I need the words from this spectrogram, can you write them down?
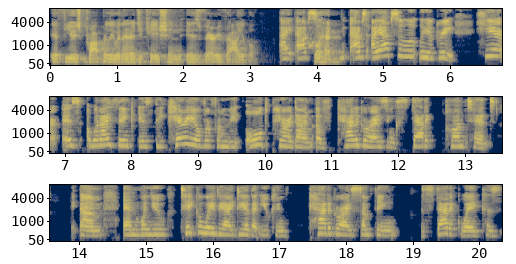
if used properly within education, is very valuable. I absolutely, abs- I absolutely agree. Here is what I think is the carryover from the old paradigm of categorizing static content um, and when you take away the idea that you can categorize something a static way, because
